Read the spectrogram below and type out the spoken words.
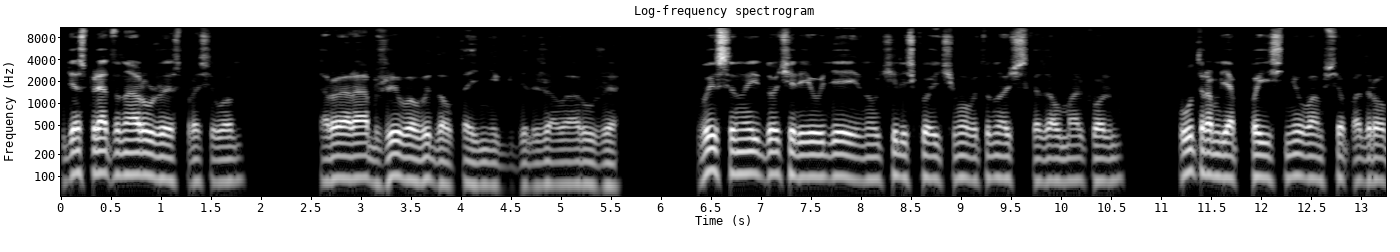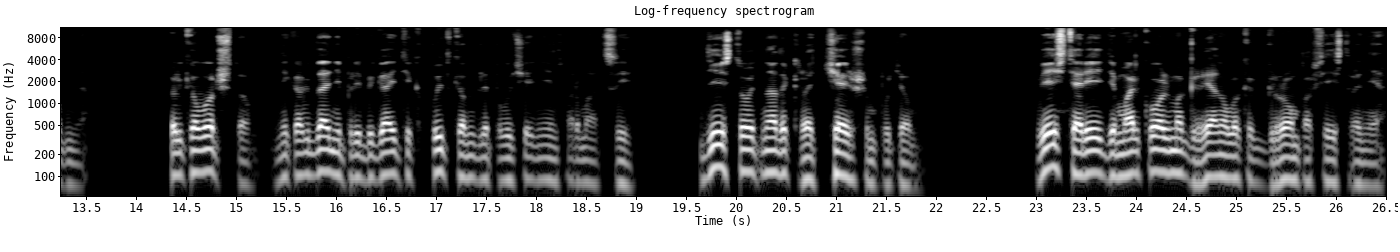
"Где спрятано оружие?" спросил он. Второй араб живо выдал тайник, где лежало оружие. Вы, сыны и дочери иудеи, научились кое-чему в эту ночь, сказал Малькольм. Утром я поясню вам все подробно. Только вот что, никогда не прибегайте к пыткам для получения информации. Действовать надо кратчайшим путем. Весть о рейде Малькольма грянула как гром по всей стране.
